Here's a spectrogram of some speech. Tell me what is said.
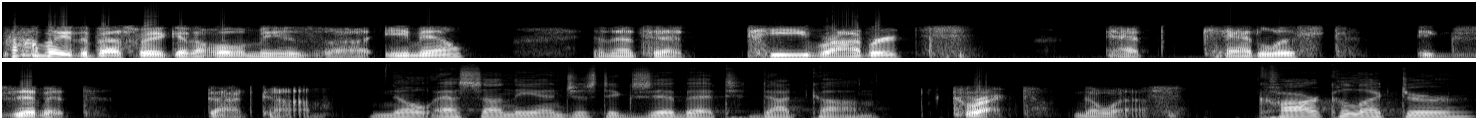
Probably the best way to get a hold of me is uh, email, and that's at troberts at catalystexhibit.com. No S on the end, just exhibit.com. Correct. No S. Car collector,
